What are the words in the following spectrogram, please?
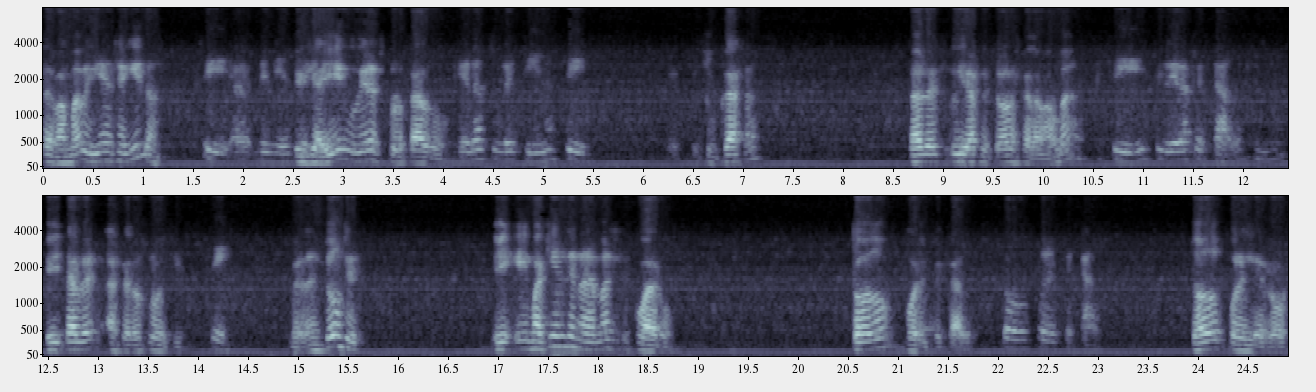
la mamá vivía enseguida. Sí, vivía Y si ahí hubiera explotado. Era su vecina, sí. Su casa, tal vez hubiera afectado hasta la mamá. Sí, se hubiera afectado. Y tal vez hasta los vecinos. Sí. ¿Verdad? Entonces, imagínense nada más ese cuadro. Todo por el pecado. Todo por el pecado. Todo por el error.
